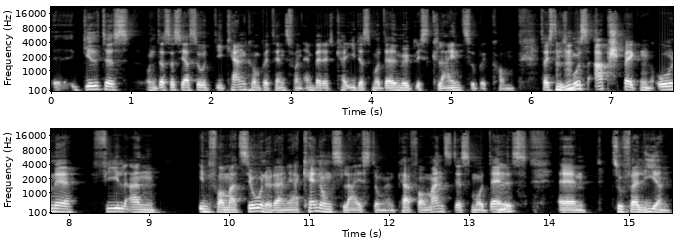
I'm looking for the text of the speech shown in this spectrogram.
äh, gilt es und das ist ja so die Kernkompetenz von Embedded KI, das Modell möglichst klein zu bekommen. Das heißt, mhm. ich muss abspecken, ohne viel an Information oder an Erkennungsleistung, an Performance des Modells mhm. ähm, zu verlieren.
